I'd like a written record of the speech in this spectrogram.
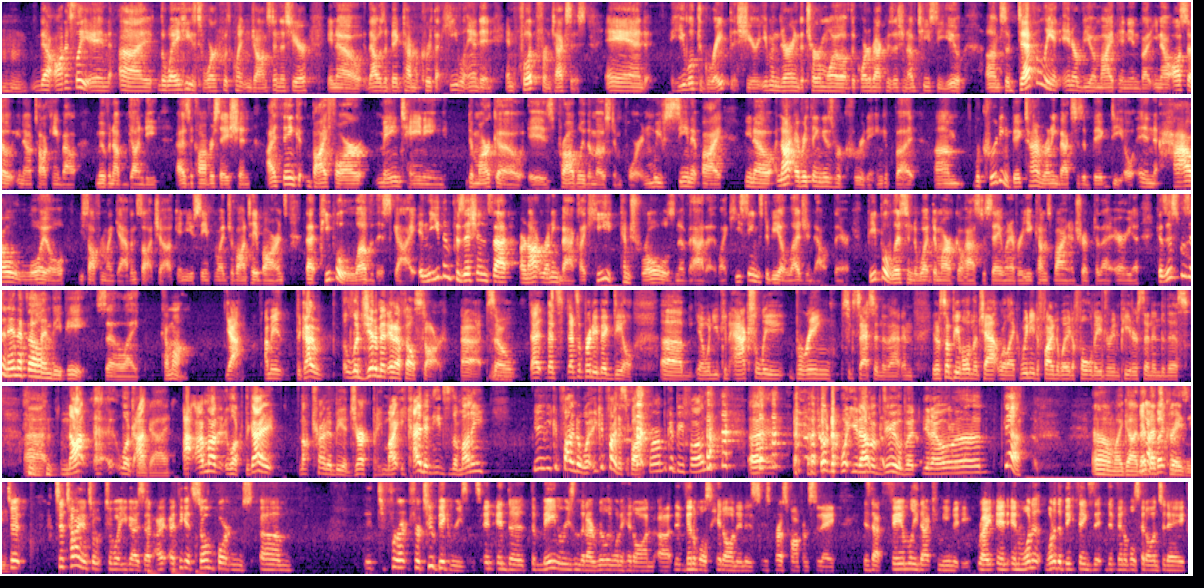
Mm-hmm. Yeah, honestly, in uh, the way he's worked with Quentin Johnston this year, you know, that was a big time recruit that he landed and flipped from Texas. And he looked great this year, even during the turmoil of the quarterback position of TCU. Um, so definitely an interview, in my opinion. But, you know, also, you know, talking about moving up Gundy as a conversation, I think by far maintaining DeMarco is probably the most important. We've seen it by – you know, not everything is recruiting, but um, recruiting big time running backs is a big deal. And how loyal you saw from like Gavin Sawchuk and you've seen from like Jovantae Barnes that people love this guy. And even positions that are not running back, like he controls Nevada. Like he seems to be a legend out there. People listen to what DeMarco has to say whenever he comes by on a trip to that area because this was an NFL MVP. So, like, come on. Yeah. I mean, the guy a legitimate NFL star. Uh, so mm-hmm. that that's that's a pretty big deal. Um, you know, when you can actually bring success into that, and you know, some people in the chat were like, "We need to find a way to fold Adrian Peterson into this." Uh, not look, I, guy. I, am not look the guy. Not trying to be a jerk, but he might. He kind of needs the money. Yeah, you could find a way. You could find a spot for him. It could be fun. Uh, I don't know what you'd have him do, but you know, uh, yeah. Oh my god, that, yeah, that's crazy. To, to tie into to what you guys said, I, I think it's so important um, for for two big reasons, and and the the main reason that I really want to hit on uh, that Venables hit on in his his press conference today is that family, that community, right? And and one of one of the big things that, that Venables hit on today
